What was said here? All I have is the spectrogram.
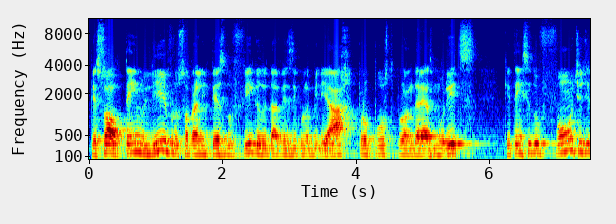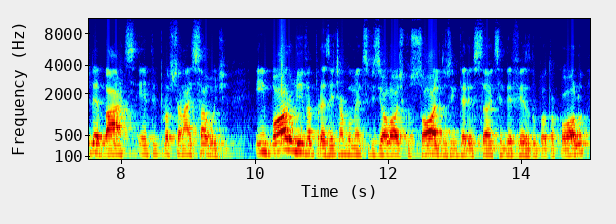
Pessoal, tem um livro sobre a limpeza do fígado e da vesícula biliar, proposto por Andrés Muritz, que tem sido fonte de debates entre profissionais de saúde. Embora o livro apresente argumentos fisiológicos sólidos e interessantes em defesa do protocolo,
